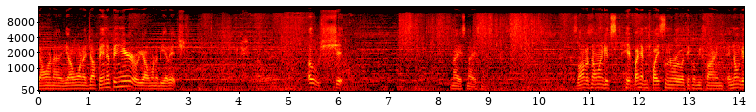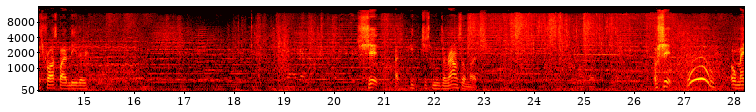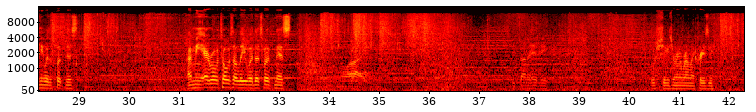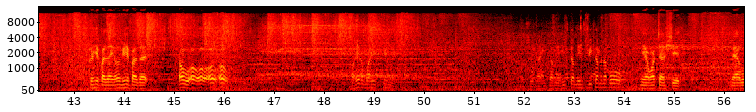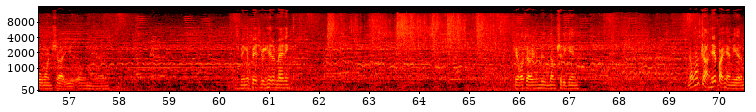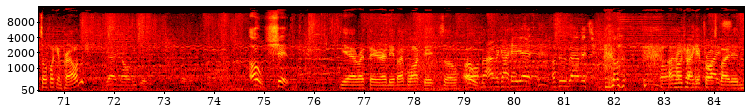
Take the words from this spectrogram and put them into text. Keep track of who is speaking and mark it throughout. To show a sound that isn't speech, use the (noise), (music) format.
Speaker 1: Y'all wanna y'all wanna jump in up in here or y'all wanna be a bitch? Oh shit. Nice, nice, nice. As long as no one gets hit by him twice in a row, I think we'll be fine. And no one gets frostbite either. Shit. I, he just moves around so much. Oh shit. Woo! Oh, Manny with a swiftness. I mean, arrow totally with a swiftness.
Speaker 2: Why? He's trying to hit me.
Speaker 1: Oh shit, he's running around like crazy. Get hit by that, don't get hit by that. Oh, oh, oh, oh, oh.
Speaker 2: Oh, hit him while he's spinning. Oh shit, now he's coming, he's coming, he's becoming a bull.
Speaker 1: Yeah, watch that shit. That will one shot you. Oh man. Being a bitch, we can hit him, Manny. Okay, watch out, he's gonna do the dumb shit again. No one's got hit by him yet, I'm so fucking proud.
Speaker 2: Yeah, no, he did.
Speaker 1: Oh shit. Yeah, right there I did, but I blocked it, so.
Speaker 2: Oh,
Speaker 1: Oh.
Speaker 2: I haven't got hit yet. I'm too savage. (laughs) Oh,
Speaker 1: I'm not trying to get frostbited.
